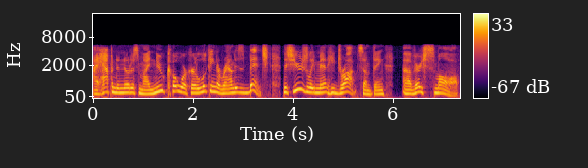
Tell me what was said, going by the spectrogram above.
I happened to notice my new coworker looking around his bench. This usually meant he dropped something uh, very small.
